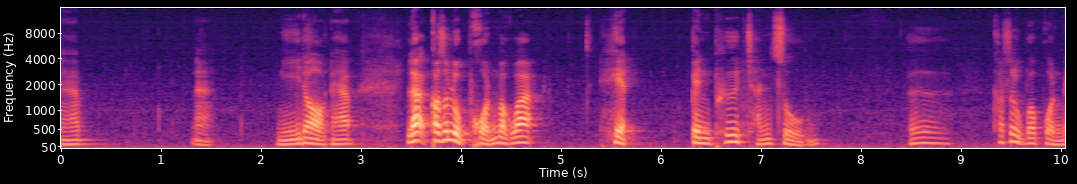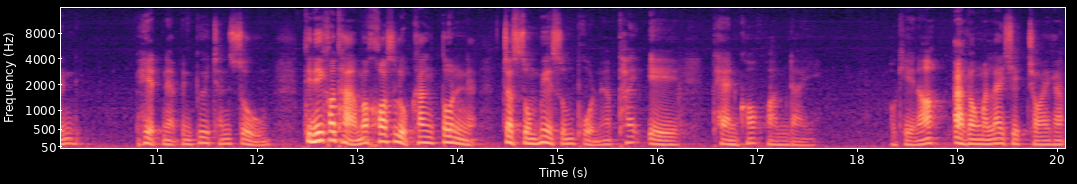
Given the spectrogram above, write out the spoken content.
นะครับนะมีดอกนะครับ และเขาสรุปผลบอกว่า เห็ดเป็นพืชชั้นสูง เออเขาสรุปว่าผลเป็นเห็ดเนี่ยเป็นพืชชั้นสูง ทีนี้เขาถามว่าข้อสรุปข้างต้นเนี่ยจะสมเหตุสมผลนะครับ ถ้า A แทนข้อความใด โอเคเนาะอะลองมาไล่เช็คช้อยครับ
